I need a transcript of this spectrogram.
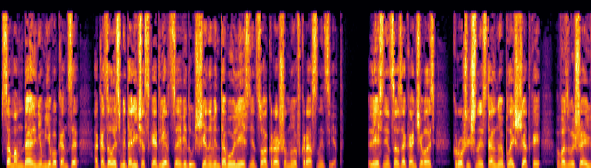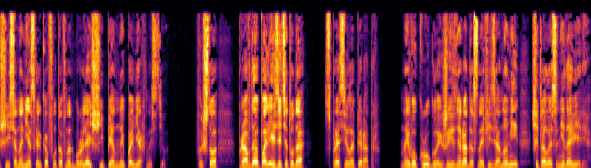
В самом дальнем его конце оказалась металлическая дверца, ведущая на винтовую лестницу, окрашенную в красный цвет. Лестница заканчивалась крошечной стальной площадкой, возвышающейся на несколько футов над бурлящей пенной поверхностью. — Вы что, правда полезете туда? — спросил оператор. На его круглой, жизнерадостной физиономии читалось недоверие.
